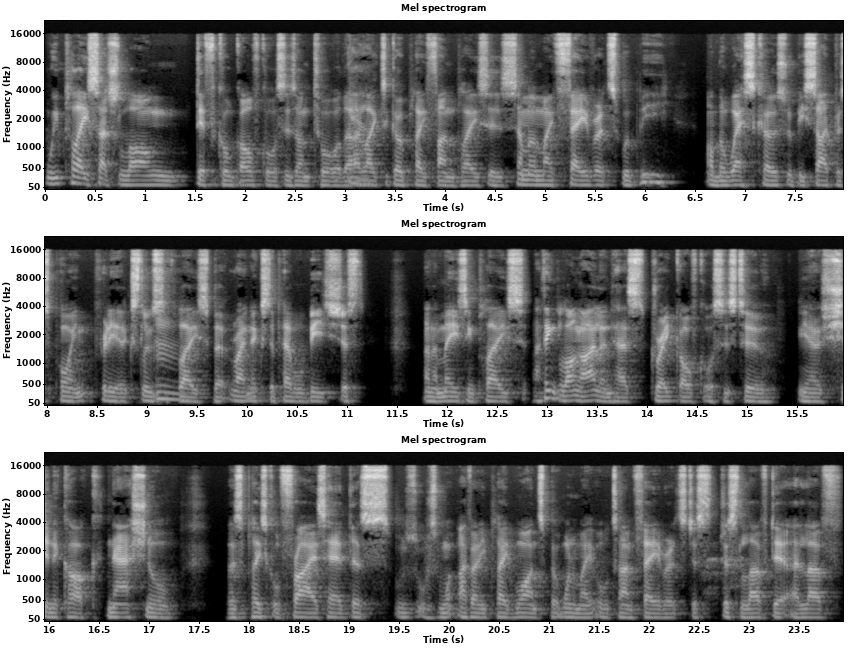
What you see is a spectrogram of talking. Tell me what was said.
We play such long, difficult golf courses on tour that yeah. I like to go play fun places. Some of my favorites would be on the west coast would be Cypress Point, pretty exclusive mm. place, but right next to Pebble Beach, just an amazing place. I think Long Island has great golf courses too. You know, Shinnecock National. There's a place called Friars Head. This was, was I've only played once, but one of my all-time favorites. Just just loved it. I love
